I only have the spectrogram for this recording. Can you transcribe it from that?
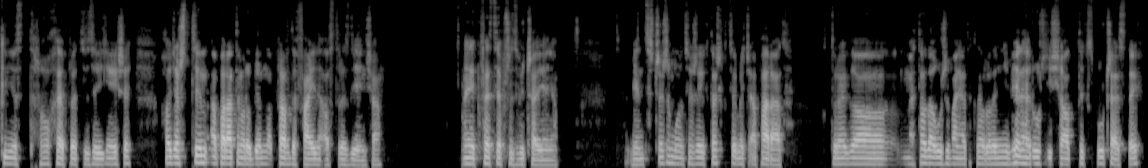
Clean jest trochę precyzyjniejszy, chociaż tym aparatem robiłem naprawdę fajne, ostre zdjęcia. Kwestia przyzwyczajenia. Więc szczerze mówiąc, jeżeli ktoś chce mieć aparat, którego metoda używania tak naprawdę niewiele różni się od tych współczesnych,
